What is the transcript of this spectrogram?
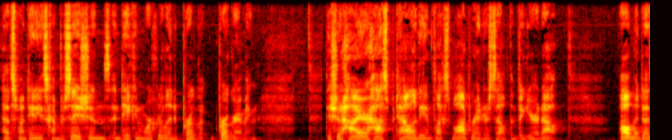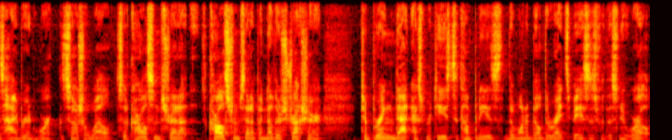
have spontaneous conversations, and take in work related prog- programming. They should hire hospitality and flexible operators to help them figure it out. Alma does hybrid work social well, so Carlstrom set, up, Carlstrom set up another structure to bring that expertise to companies that want to build the right spaces for this new world.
